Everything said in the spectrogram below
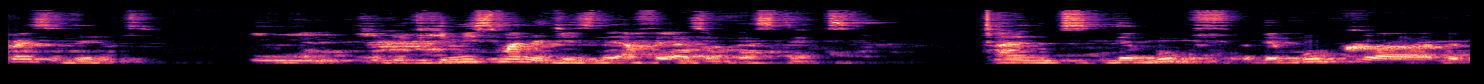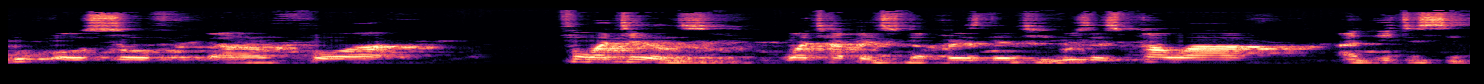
president, he, he, he mismanages the affairs of the state. And the book, the book, uh, the book also uh, for foretells what happens to the president. He loses power and etc.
